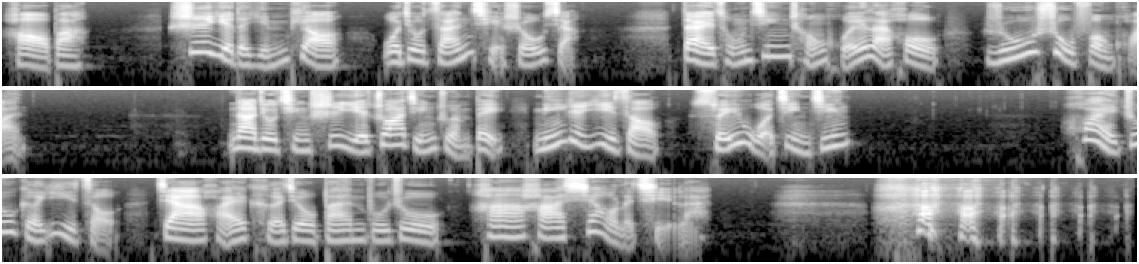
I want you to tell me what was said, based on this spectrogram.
好吧，师爷的银票我就暂且收下，待从京城回来后如数奉还。那就请师爷抓紧准备，明日一早随我进京。坏诸葛一走，贾怀可就扳不住，哈哈笑了起来。哈哈哈哈哈！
